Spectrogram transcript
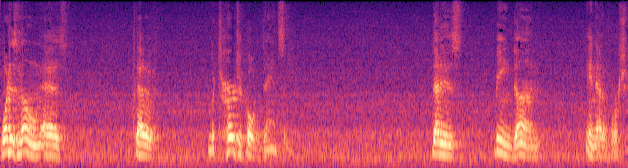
what is known as that of liturgical dancing that is being done in that of worship.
